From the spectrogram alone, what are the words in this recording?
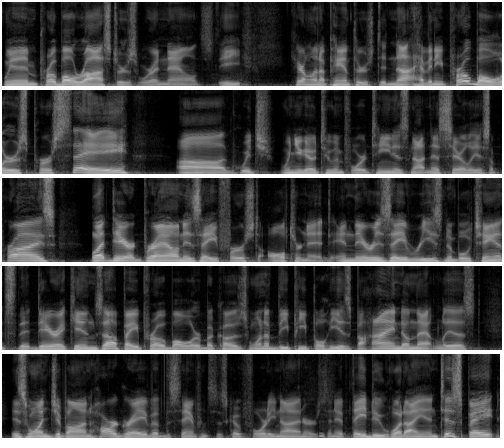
when Pro Bowl rosters were announced. The Carolina Panthers did not have any Pro Bowlers per se, uh, which when you go two and fourteen is not necessarily a surprise. But Derrick Brown is a first alternate, and there is a reasonable chance that Derrick ends up a Pro Bowler because one of the people he is behind on that list is one Javon Hargrave of the San Francisco 49ers. And if they do what I anticipate,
